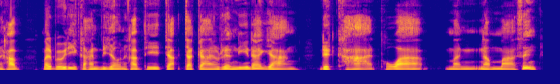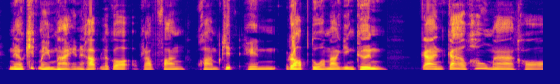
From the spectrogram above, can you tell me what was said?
นะครับมันเป็นวิธีการเดียวนะครับที่จะจัดการเรื่องนี้ได้อย่างเด็ดขาด เพราะว่ามันนำมาซึ่งแนวคิดใหม่ๆนะครับแล้วก็รับฟังความคิดเห็นรอบตัวมากยิ่งขึ้น การก้าวเข้ามาของ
